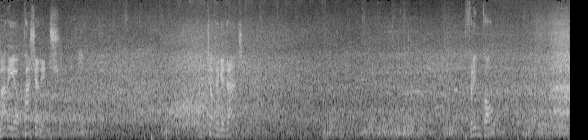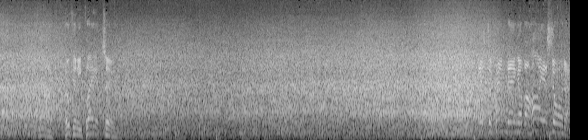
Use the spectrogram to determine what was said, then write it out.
Mario Pasalic. Toughing it out. Frimpong. Now, who can he play it to? That is defending of the highest order.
